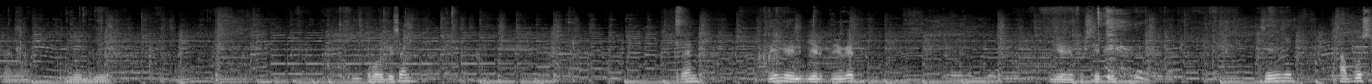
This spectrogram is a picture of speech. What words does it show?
Banyak blue. Ini tebal pisan. Keren. Ini unit unit juga tuh. University. Sini nih, kampus.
